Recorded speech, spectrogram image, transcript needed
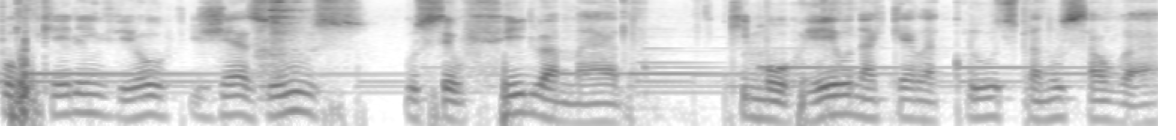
porque ele enviou Jesus, o seu filho amado, que morreu naquela cruz para nos salvar.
